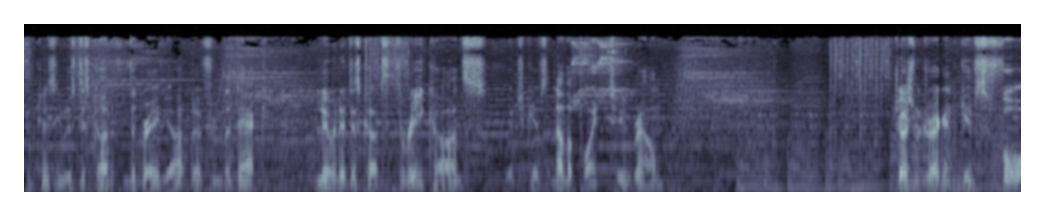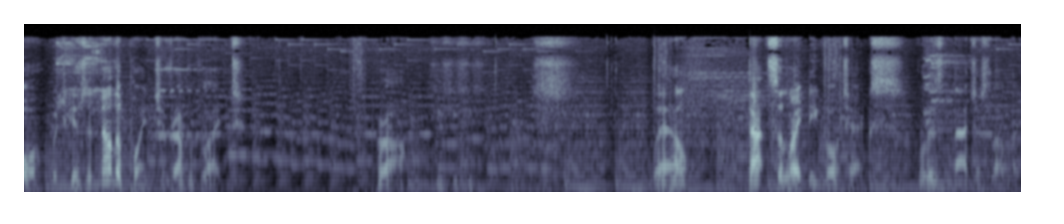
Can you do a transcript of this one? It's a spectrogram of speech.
because he was discarded from the graveyard, uh, from the deck. Lumina discards three cards, which gives another point to Realm. Judgment Dragon gives four, which gives another point to Realm of Light. Hurrah. well, that's a lightning vortex. Well, isn't that just lovely?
